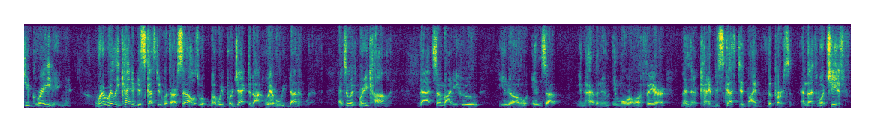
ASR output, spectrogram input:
degrading, we're really kind of disgusted with ourselves, but we project it on whoever we've done it with. And so it's pretty common that somebody who, you know, ends up, you know, having an immoral affair, then they're kind of disgusted by the person. And that's what she is.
